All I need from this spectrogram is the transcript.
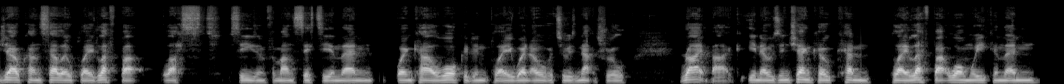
João Cancelo played left back last season for Man City, and then when Kyle Walker didn't play, went over to his natural right back. You know, Zinchenko can play left back one week and then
